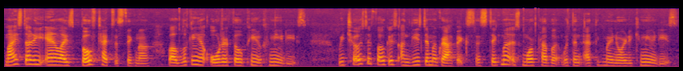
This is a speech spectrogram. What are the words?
My study analyzed both types of stigma while looking at older Filipino communities. We chose to focus on these demographics since stigma is more prevalent within ethnic minority communities,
